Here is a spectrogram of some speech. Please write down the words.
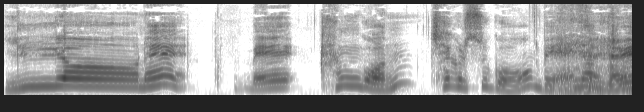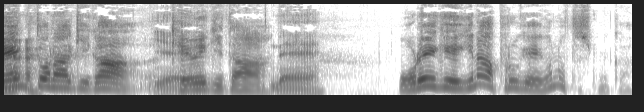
1년에 매 한 권 책을 쓰고 매년 네. 여행 떠나기가 예. 계획이다. 네. 올해 계획이나 앞으로 계획은 어떻습니까?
